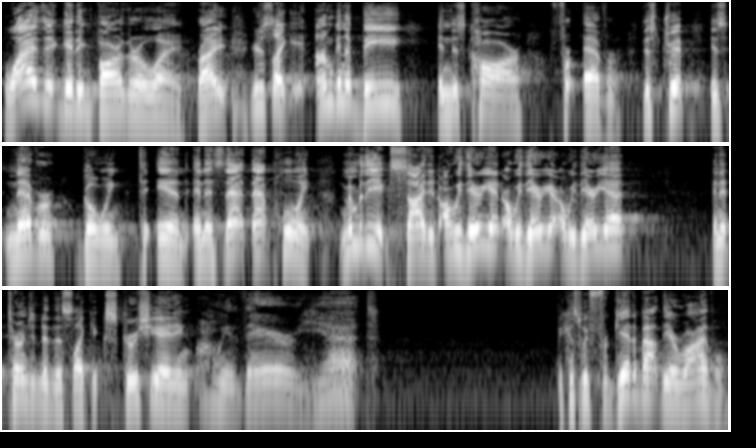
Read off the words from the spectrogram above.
why is it getting farther away, right? You're just like, I'm going to be in this car forever. This trip is never going to end. And it's at that point, remember the excited, are we there yet? Are we there yet? Are we there yet? And it turns into this like excruciating, are we there yet? Because we forget about the arrival.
